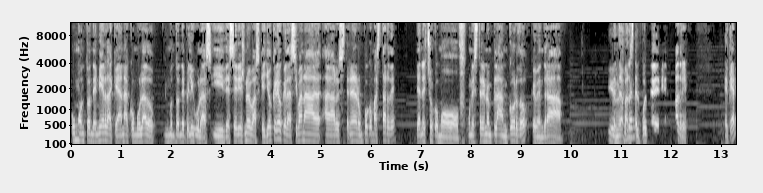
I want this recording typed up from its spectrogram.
un montón de mierda que han acumulado, un montón de películas y de series nuevas que yo creo que las iban a, a estrenar un poco más tarde. Ya han hecho como un estreno en plan gordo que vendrá ¿Y Vendrá para este el puente de Día del Padre. ¿El qué?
